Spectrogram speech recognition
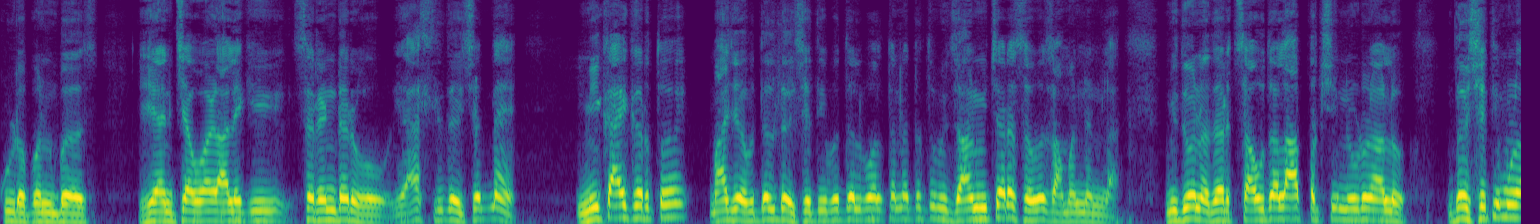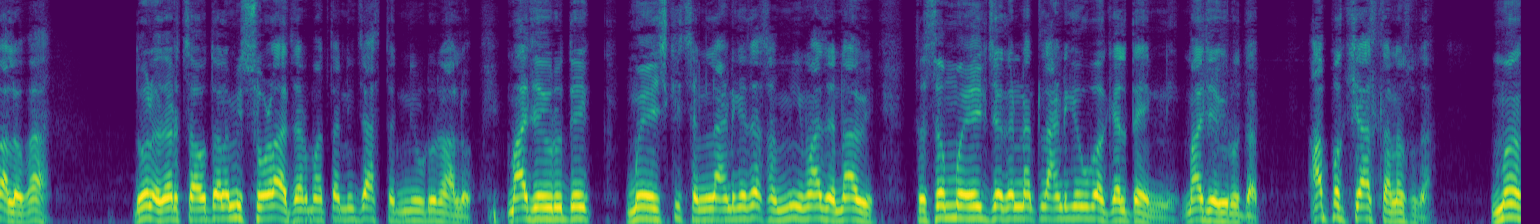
कुठं पण बस हे यांच्या वळ आले की सरेंडर हो हे असली दहशत नाही. मी काय करतोय? माझ्याबद्दल दहशतीबद्दल बोलताना तर तुम्ही जाऊन विचारा सर्वसामान्यांना. मी दोन हजार चौदाला अपक्ष निवडून आलो. दहशतीमुळे आलो का? दोन हजार चौदाला मी सोळा हजार मतांनी जास्त निवडून आलो. माझ्या विरुद्ध एक महेश किशन लांडगे जसं मी माझं नाव आहे तसं महेश जगन्नाथ लांडगे उभा केलं त्यांनी माझ्या विरोधात. अपक्ष असताना सुद्धा. मग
